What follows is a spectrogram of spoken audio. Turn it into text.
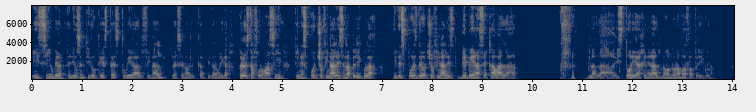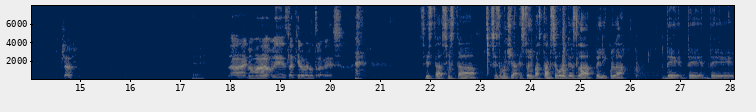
Y sí hubiera tenido sentido que esta estuviera al final, la escena del Capitán América. Pero de esta forma sí tienes ocho finales en la película. Y después de ocho finales, de veras se acaba la, la, la historia general, ¿no? No nada más la película. Claro. Eh, Ay, no mames, la quiero ver otra vez. Sí está, sí está, sí está muy chida. Estoy bastante seguro que es la película de, de, de...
